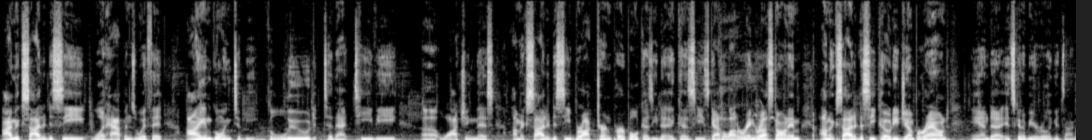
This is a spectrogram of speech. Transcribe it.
I'm excited to see what happens with it. I am going to be glued to that TV uh, watching this. I'm excited to see Brock turn purple because he because he's got a lot of ring rust on him. I'm excited to see Cody jump around, and uh, it's going to be a really good time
